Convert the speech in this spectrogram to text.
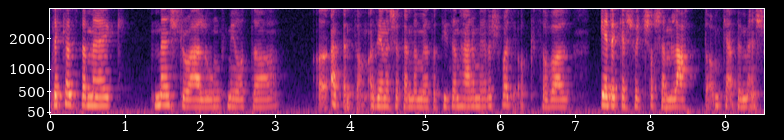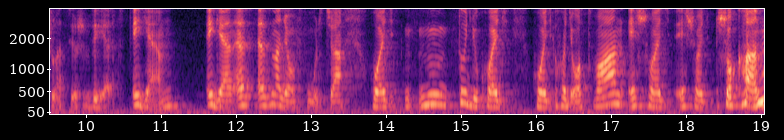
De közben meg menstruálunk mióta, hát nem tudom, az én esetemben mióta 13 éves vagyok, szóval érdekes, hogy sosem láttam kb. menstruációs vért. Igen. Igen, ez, ez nagyon furcsa, hogy tudjuk, hogy, hogy, hogy ott van, és hogy, és hogy sokan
